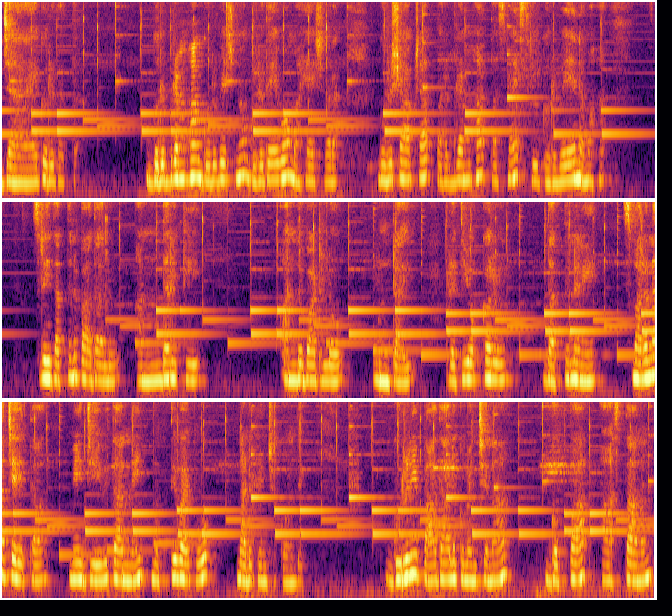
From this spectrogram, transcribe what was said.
జై గురుదత్త. గురుబ్రహ్మ గురువిష్ణు గురు విష్ణు గురుదేవో మహేశ్వర. గురు సాక్షాత్ పరబ్రహ్మ తస్మై శ్రీ గురువే నమః. శ్రీ దత్తుని పాదాలు అందరికీ అందుబాటులో ఉంటాయి. ప్రతి ఒక్కరూ దత్తుని స్మరణ చేత మీ జీవితాన్ని ముక్తి వైపు నడిపించుకోండి. గురుని పాదాలకు మించిన గొప్ప ఆస్థానం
